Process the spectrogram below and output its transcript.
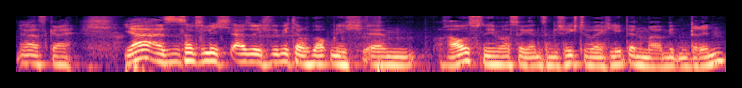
Ja, ist geil. Ja, also es ist natürlich, also ich will mich da überhaupt nicht ähm, rausnehmen aus der ganzen Geschichte, weil ich lebe ja nun mal mittendrin.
